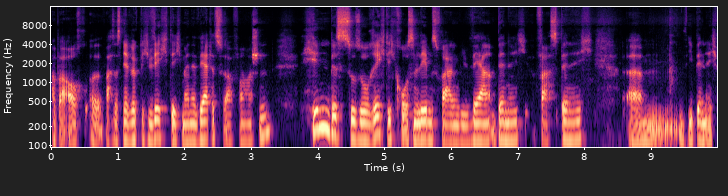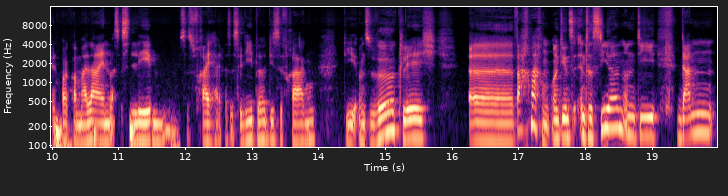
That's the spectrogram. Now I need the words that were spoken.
aber auch, äh, was ist mir wirklich wichtig, meine Werte zu erforschen, hin bis zu so richtig großen Lebensfragen wie, wer bin ich? Was bin ich? ähm, wie bin ich, wenn vollkommen allein, was ist Leben, was ist Freiheit, was ist Liebe, diese Fragen, die uns wirklich äh, wach machen und die uns interessieren und die dann,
